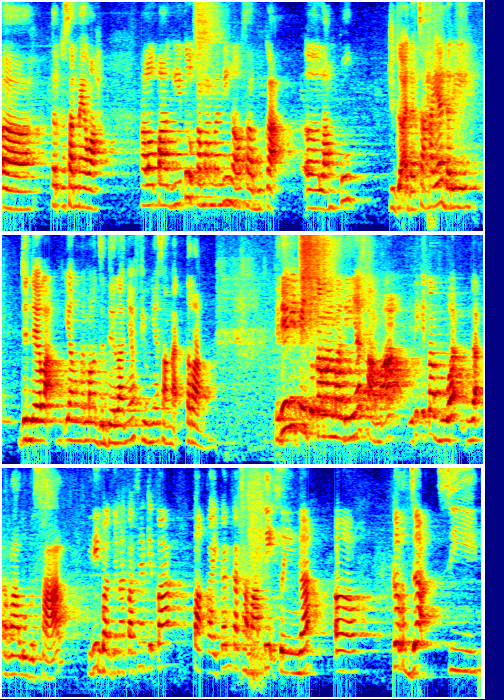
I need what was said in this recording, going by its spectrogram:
uh, terkesan mewah. Kalau pagi itu kamar mandi nggak usah buka uh, lampu, juga ada cahaya dari jendela yang memang jendelanya view-nya sangat terang. Jadi ini pintu kamar mandinya sama, jadi kita buat nggak terlalu besar. Jadi bagian atasnya kita pakaikan kaca mati sehingga uh, kerja si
